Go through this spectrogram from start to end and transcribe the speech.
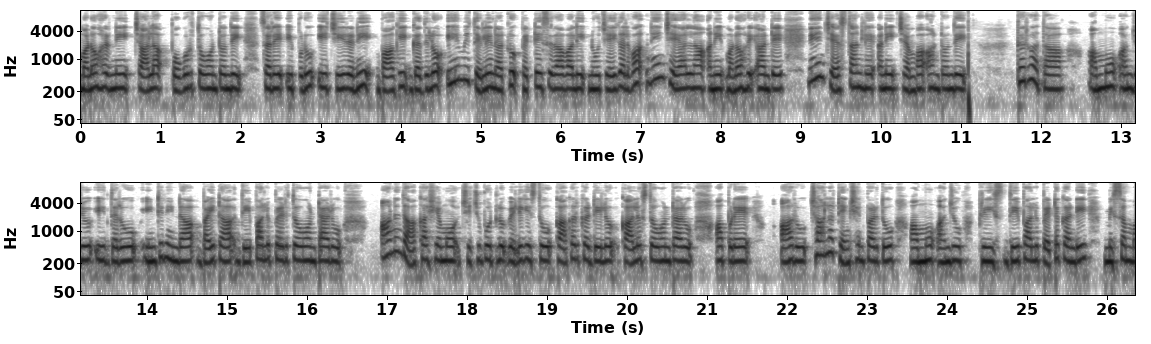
మనోహర్ని చాలా పొగుడుతూ ఉంటుంది. సరే ఇప్పుడు ఈ చీరని బాగి గదిలో ఏమీ తెలియనట్లు పెట్టేసి రావాలి. నువ్వు చేయగలవా? నేను చేయాలనా? అని మనోహరి అంటే నేను చేస్తానులే అని చెంబ అంటుంది. తర్వాత అమ్ము అంజు ఇద్దరు ఇంటి నిండా బయట దీపాలు పెడుతూ ఉంటారు. ఆనంద ఆకాశమో చిచ్చుబుట్లు వెలిగిస్తూ కాకరకడ్డీలు కాలుస్తూ ఉంటారు. అప్పుడే ఆరు చాలా టెన్షన్ పడుతూ అమ్ము అంజు ప్లీజ్ దీపాలు పెట్టకండి మిస్సమ్మ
